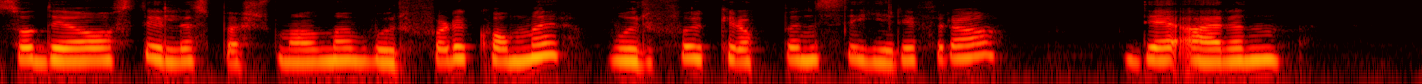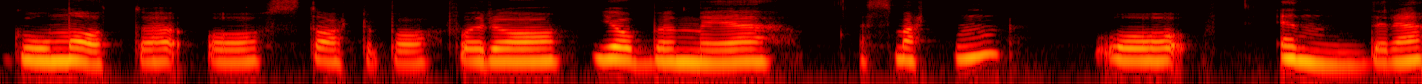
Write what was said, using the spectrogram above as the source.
Så det å stille spørsmål med hvorfor det kommer, hvorfor kroppen sier ifra, det er en god måte å starte på for å jobbe med smerten og endre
